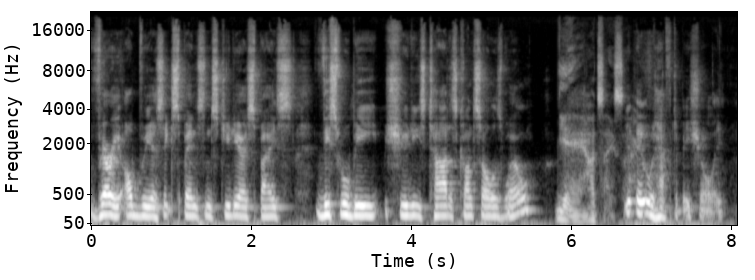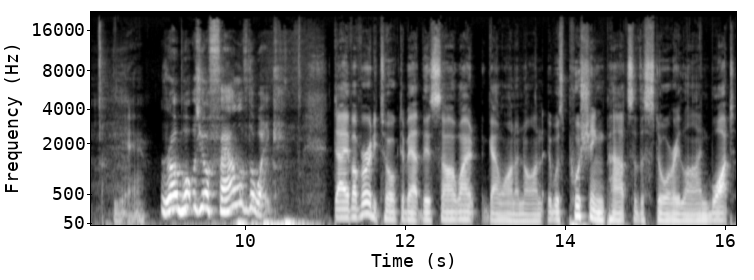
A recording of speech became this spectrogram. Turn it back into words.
very obvious expense in studio space, this will be Ncuti's TARDIS console as well. Yeah, I'd say so. It would have to be, surely. Yeah. Rob, what was your foul of the week? Dave, I've already talked about this, so I won't go on and on. It was pushing parts of the storyline, what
